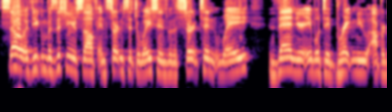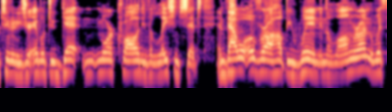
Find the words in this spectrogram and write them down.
So if you can position yourself in certain situations with a certain way, then you're able to break new opportunities. You're able to get more quality relationships, and that will overall help you win in the long run with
